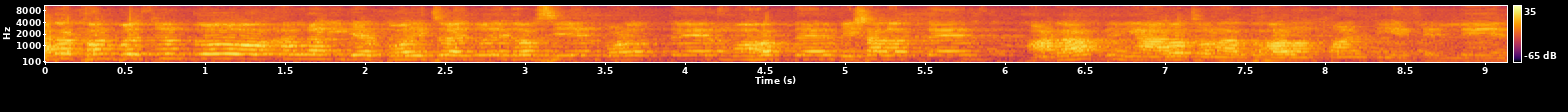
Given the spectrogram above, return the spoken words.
এতক্ষণ পর্যন্ত আল্লাহ নিজের পরিচয় তুলে ধরছিলেন বড়ত্বের, মহত্বের, বিশালত্বের। হঠাৎ তিনি আলোচনার ধরন পাল্টিয়ে ফেললেন।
